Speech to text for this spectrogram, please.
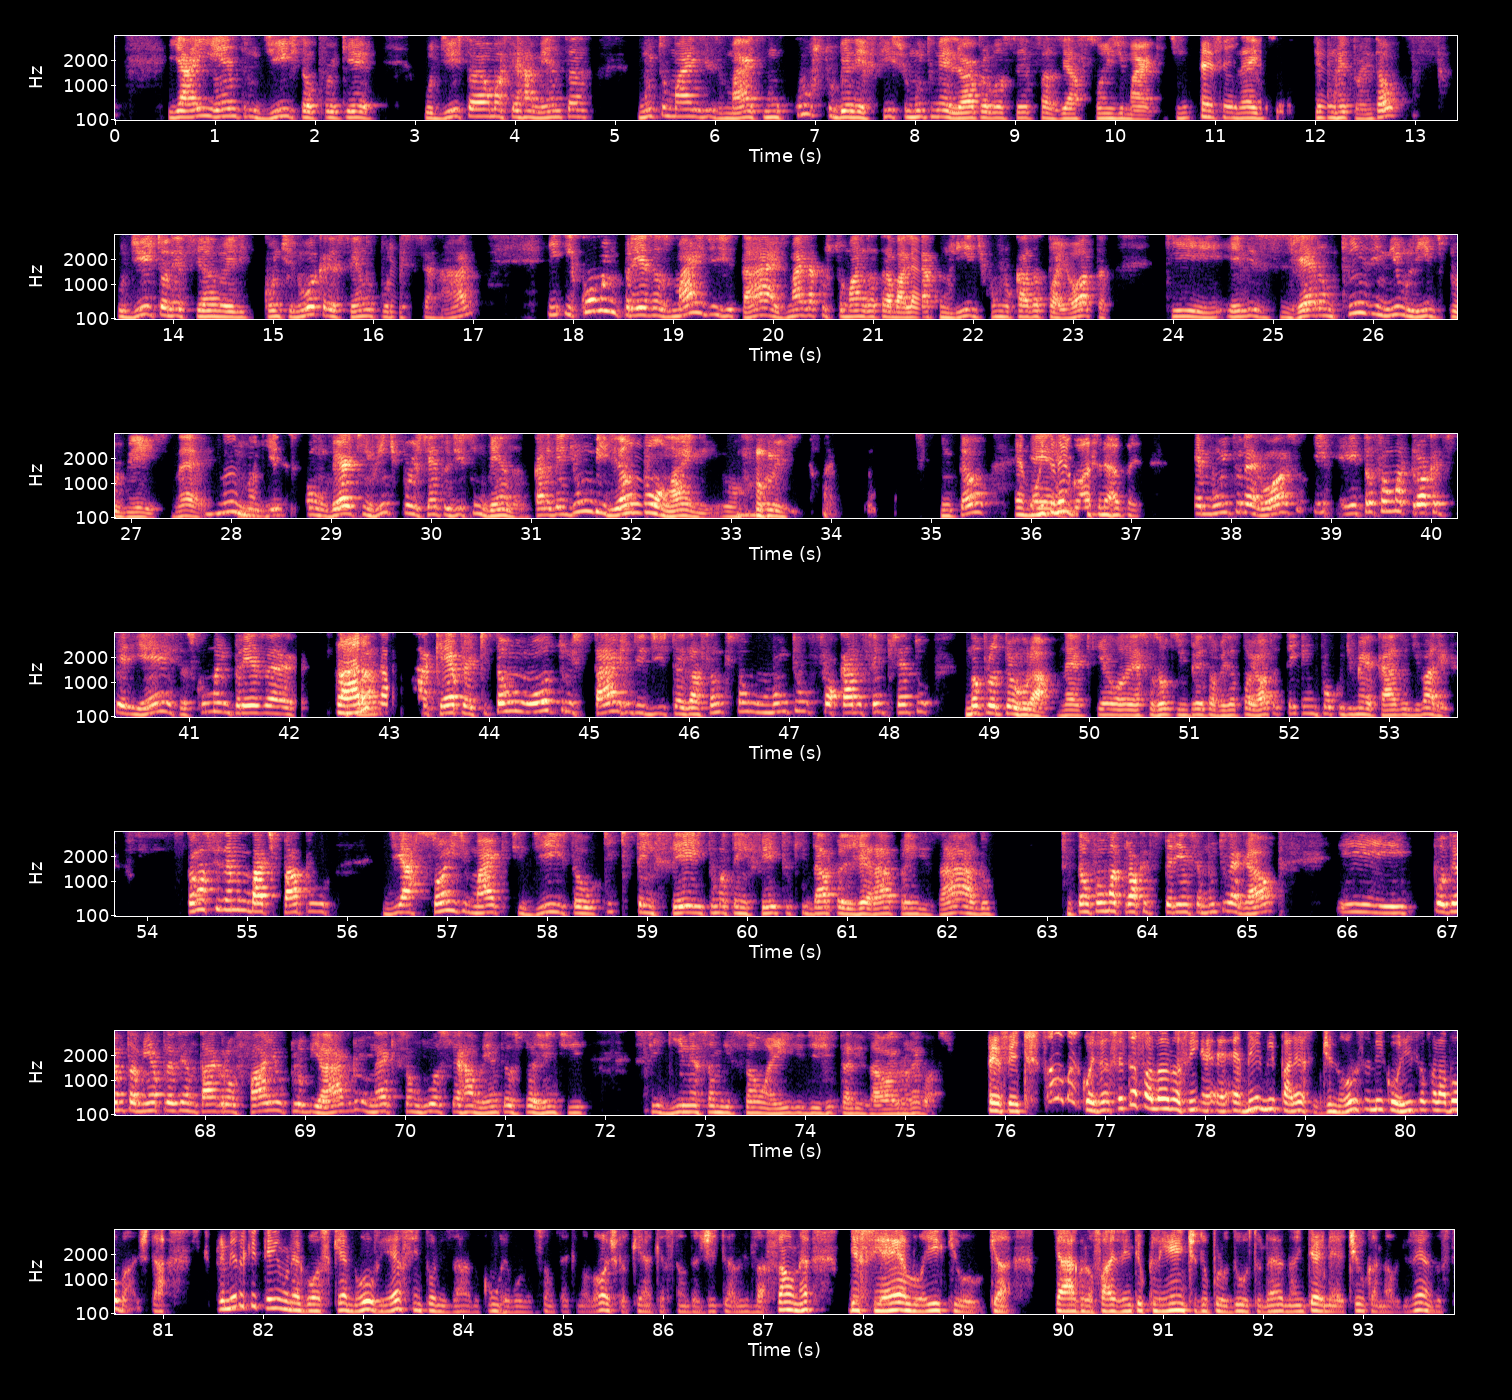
E aí entra o digital, porque o digital é uma ferramenta muito mais smart, num custo-benefício muito melhor para você fazer ações de marketing. Perfeito. Né, e ter um retorno. Então, o digital nesse ano ele continua crescendo por esse cenário. E, e, como empresas mais digitais, mais acostumadas a trabalhar com lead, como no caso da Toyota, que eles geram 15 mil leads por mês, né? Não, e eles convertem 20% disso em venda. O cara vende um bilhão no online, o Luiz. Então. É muito é, negócio, né, rapaz? É muito negócio. E, então foi uma troca de experiências com uma empresa. Claro. A Kepler, que estão num outro estágio de digitalização que são muito focadas 100% no produtor rural, né? Que essas outras empresas, talvez a Toyota, tenham um pouco de mercado de varejo. Então, nós fizemos um bate-papo de ações de marketing digital, o que, que tem feito, uma tem feito que dá para gerar aprendizado. Então, foi uma troca de experiência muito legal e podemos também apresentar a Agrofy e o Clube Agro, né, que são duas ferramentas para a gente seguir nessa missão aí de digitalizar o agronegócio. Perfeito. Fala uma coisa, você está falando assim, é, é, é me parece, de novo, você me corrige se eu falar bobagem, tá? Primeiro que tem um negócio que é novo e é sintonizado com revolução tecnológica, que é a questão da digitalização, né? Desse elo aí que, o, que, a, que a Agro faz entre o cliente do produto, né? Na internet e o canal de vendas.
